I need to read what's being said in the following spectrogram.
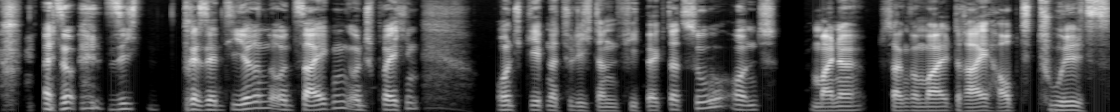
also sich präsentieren und zeigen und sprechen und gebe natürlich dann Feedback dazu und meine, sagen wir mal, drei Haupttools,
